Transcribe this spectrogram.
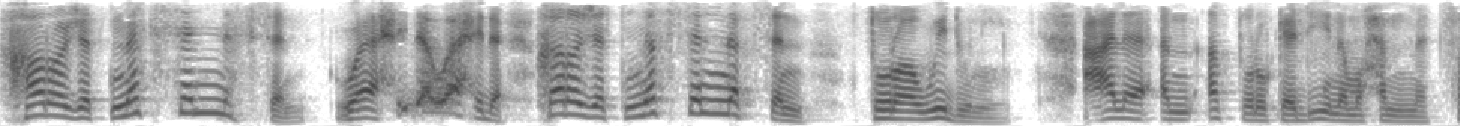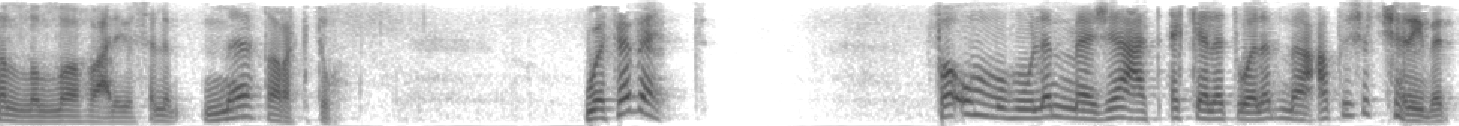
خرجت نفسا نفسا واحدة واحدة خرجت نفسا نفسا تراودني على أن أترك دين محمد صلى الله عليه وسلم ما تركته. وثبت فأمه لما جاعت أكلت ولما عطشت شربت.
